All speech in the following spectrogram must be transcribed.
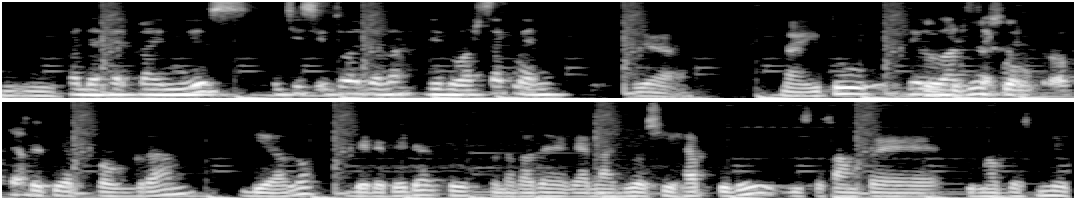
Mm-mm. ada headline news which is itu adalah di luar segmen. Ya Nah itu di luar segmen se- program. setiap program dialog beda-beda tuh. Pendekatannya kayak Najwa Shihab itu bisa sampai 15 menit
